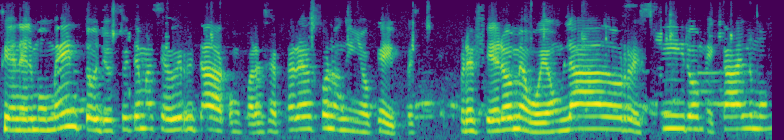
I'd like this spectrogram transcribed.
Si en el momento yo estoy demasiado irritada como para hacer tareas con los niños, ok, pues prefiero me voy a un lado, respiro, me calmo,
